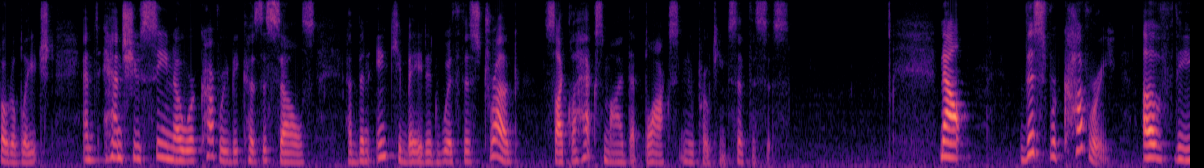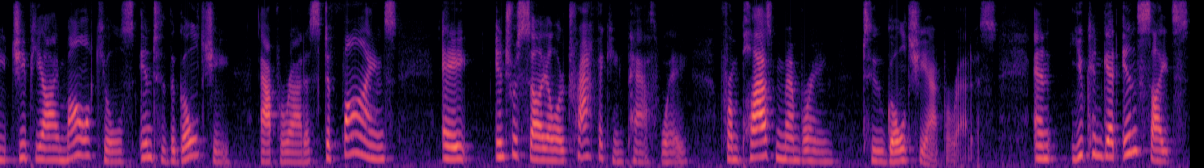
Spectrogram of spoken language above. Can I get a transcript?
photobleached, and hence you see no recovery because the cells have been incubated with this drug, cycloheximide, that blocks new protein synthesis. Now, this recovery of the GPI molecules into the Golgi apparatus defines a intracellular trafficking pathway from plasma membrane to Golgi apparatus. And you can get insights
